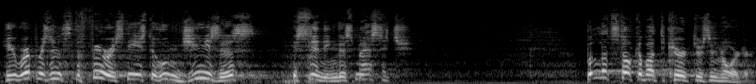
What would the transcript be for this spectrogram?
He represents the Pharisees to whom Jesus is sending this message. But let's talk about the characters in order.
